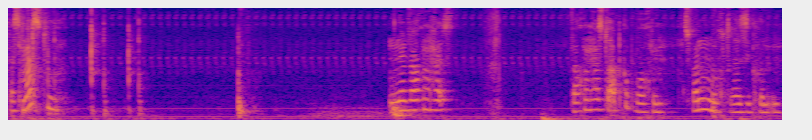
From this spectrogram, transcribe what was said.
Was machst du? Ne, warum hast. Warum hast du abgebrochen? Es waren nur noch drei Sekunden.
